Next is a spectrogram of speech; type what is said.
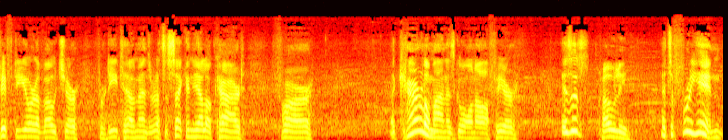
50 euro voucher for Detail Menswear. That's a second yellow card for a Carlow man is going off here. Is it? Crowley. It's a free in,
